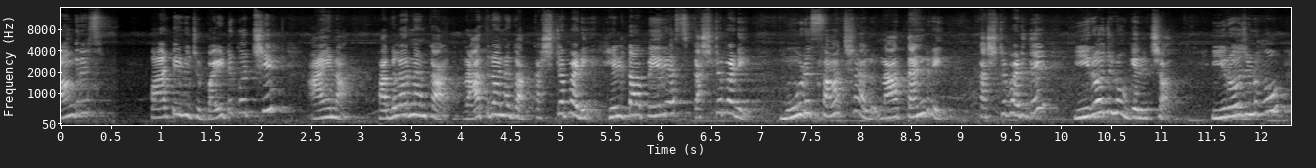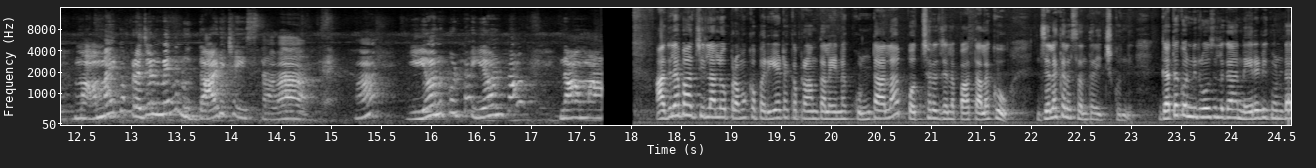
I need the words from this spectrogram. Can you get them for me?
కాంగ్రెస్ పార్టీ నుంచి బయటకు వచ్చి ఆయన పగలనక రాత్రనగా కష్టపడి హిల్ టాప్ ఏరియాస్ కష్టపడి మూడు సంవత్సరాలు నా తండ్రి కష్టపడితే ఈరోజు నువ్వు గెలిచావు. ఈరోజు నువ్వు మా అమ్మాయికి ప్రజల మీద నువ్వు దాడి చేయిస్తావా? ఏమనుకుంటావు ఏమంటావు నా మా ఆదిలాబాద్ జిల్లాలో ప్రముఖ పర్యాటక ప్రాంతాలైన కుంటాల పొచ్చర జలపాతాలకు జలకల సంతరించుకుంది. గత కొన్ని రోజులుగా నేరడిగుండ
